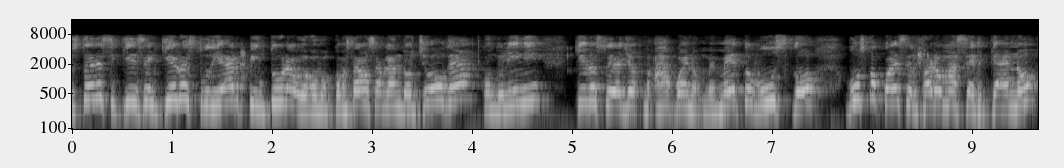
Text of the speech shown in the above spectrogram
ustedes si dicen, quiero estudiar pintura o, como estábamos hablando, yoga, kundalini, quiero estudiar yo, ah, bueno, me meto, busco, busco cuál es el faro más cercano.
